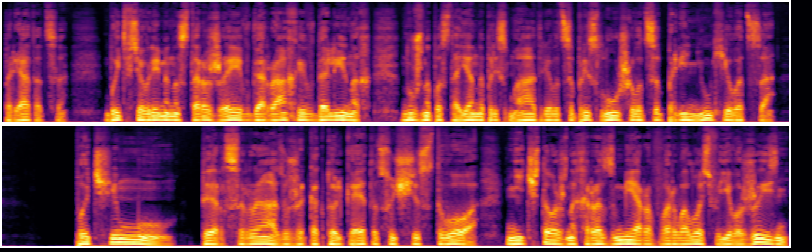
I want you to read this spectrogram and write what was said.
прятаться, быть все время на стороже и в горах, и в долинах. Нужно постоянно присматриваться, прислушиваться, принюхиваться — Почему Тер сразу же, как только это существо ничтожных размеров ворвалось в его жизнь,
